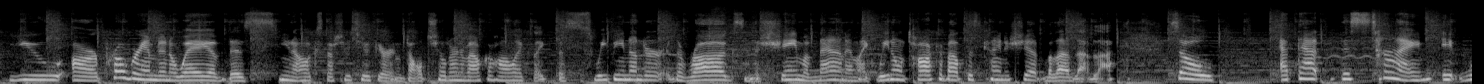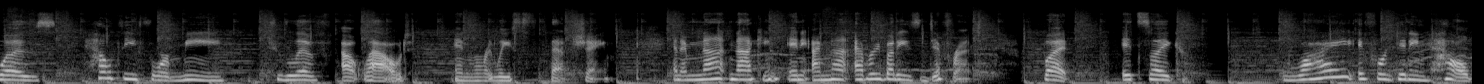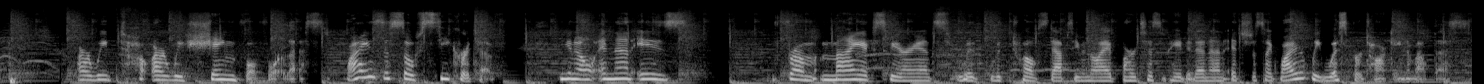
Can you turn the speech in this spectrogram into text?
you are programmed in a way of this, you know, especially too if you're adult children of alcoholics, like the sweeping under the rugs and the shame of that, and like we don't talk about this kind of shit, blah blah blah. So at that this time, it was healthy for me to live out loud and release that shame. And I'm not knocking any, I'm not, everybody's different, but it's like, why, if we're getting help, are we t- are we shameful for this? Why is this so secretive? You know, and that is from my experience with with 12 steps even though I participated in it it's just like why are we whisper talking about this?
